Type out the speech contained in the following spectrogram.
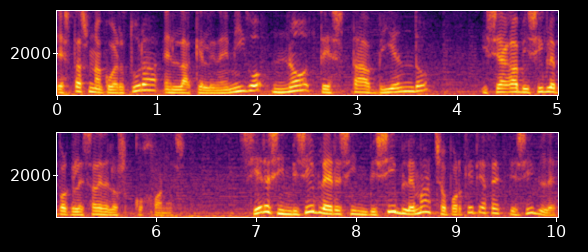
esta es una cobertura en la que el enemigo no te está viendo y se haga visible porque le sale de los cojones. Si eres invisible, eres invisible, macho. ¿Por qué te haces visible?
